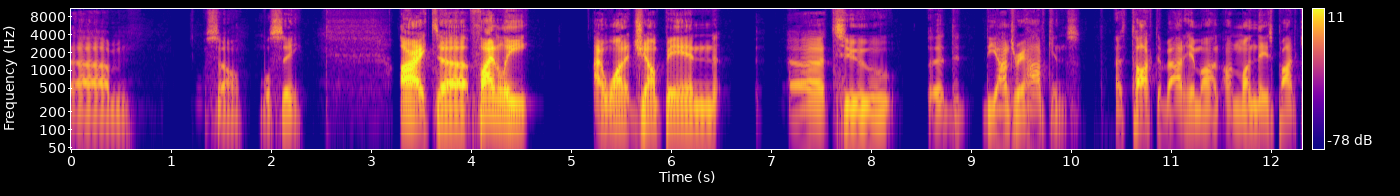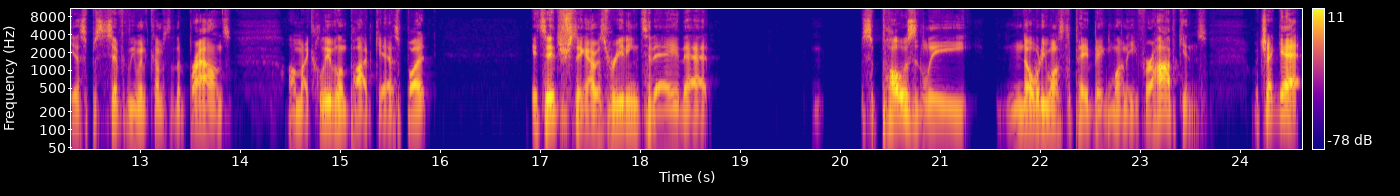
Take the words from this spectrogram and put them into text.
Um, so we'll see. All right. Uh, finally, I want to jump in uh, to uh, De- DeAndre Hopkins. I've talked about him on, on Monday's podcast, specifically when it comes to the Browns on my Cleveland podcast. But it's interesting. I was reading today that supposedly nobody wants to pay big money for Hopkins, which I get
